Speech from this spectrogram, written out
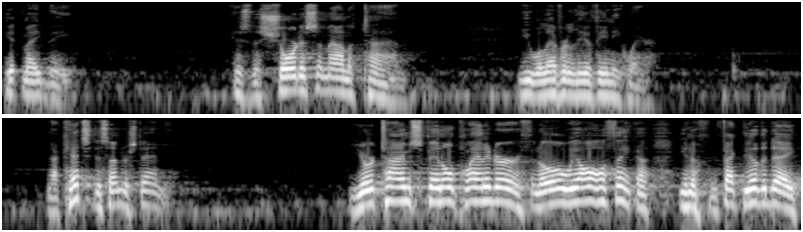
it may be, is the shortest amount of time you will ever live anywhere. Now catch this understanding. Your time spent on planet Earth, and oh, we all think, uh, you know, in fact, the other day,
